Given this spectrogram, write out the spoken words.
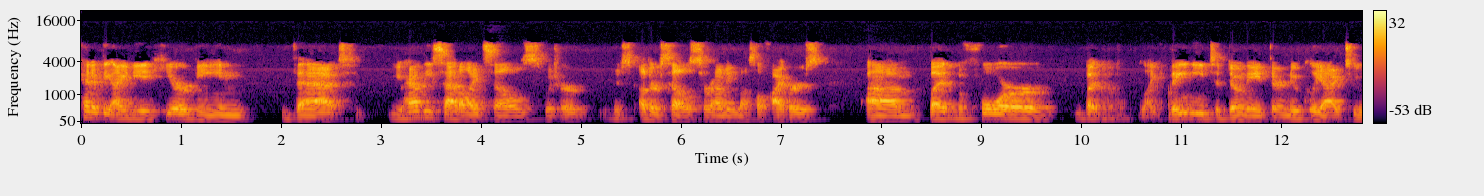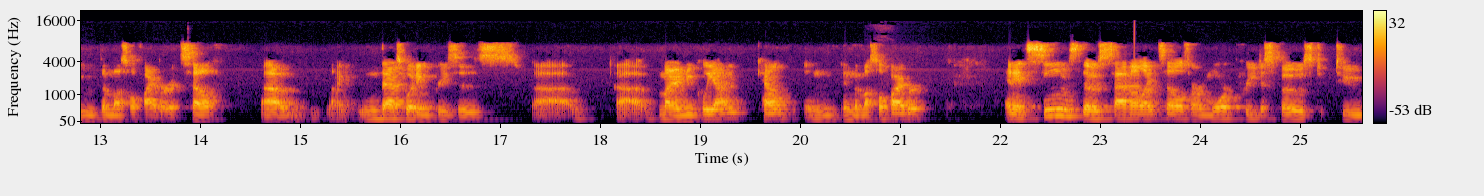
kind of the idea here being that you have these satellite cells, which are just other cells surrounding muscle fibers, um, but before, but like they need to donate their nuclei to the muscle fiber itself. Um, like that's what increases uh, uh, myonuclei count in, in the muscle fiber. And it seems those satellite cells are more predisposed to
